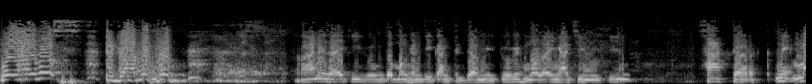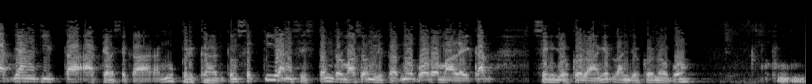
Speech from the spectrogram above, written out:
Mulai wis dendam. Ane saya untuk menghentikan dendam itu, mulai ngaji niki sadar nikmat yang kita ada sekarang bergantung sekian sistem termasuk melibatno para malaikat sing jaga langit lan napa bumi.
